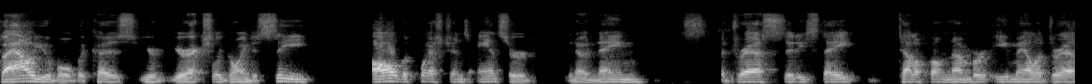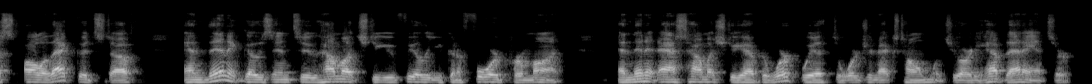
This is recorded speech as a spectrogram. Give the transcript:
valuable because you're, you're actually going to see all the questions answered, you know, name, address, city, state, telephone number, email address, all of that good stuff. And then it goes into how much do you feel that you can afford per month? And then it asks how much do you have to work with towards your next home, which you already have that answer.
